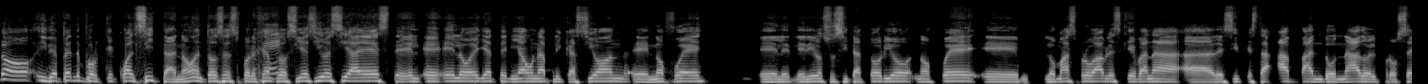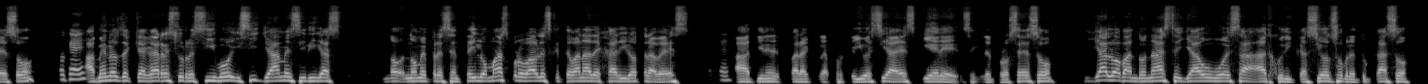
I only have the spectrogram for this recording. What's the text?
No, y depende por qué, cuál cita, ¿no? Entonces, por ejemplo, okay. si es USCIS, él, él, o ella tenía una aplicación, eh, no fue, eh, le, le, dieron su citatorio, no fue, eh, lo más probable es que van a, a, decir que está abandonado el proceso, okay. a menos de que agarres tu recibo y sí llames y digas, no, no me presenté, y lo más probable es que te van a dejar ir otra vez, okay. a, tiene, para, porque USCIS quiere seguir el proceso. Si ya lo abandonaste, ya hubo esa adjudicación sobre tu caso,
